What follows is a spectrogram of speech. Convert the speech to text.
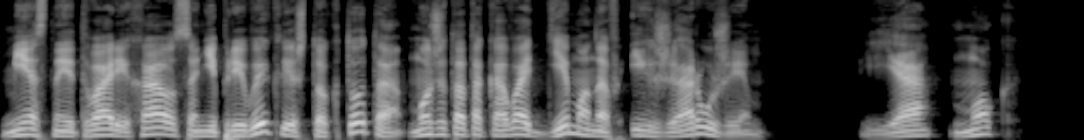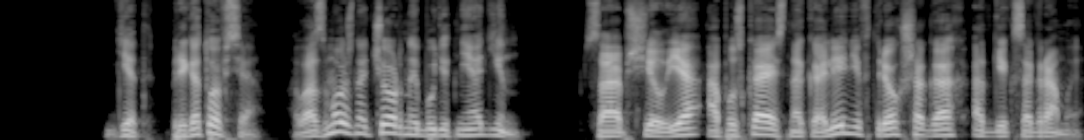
Местные твари хаоса не привыкли, что кто-то может атаковать демонов их же оружием. Я мог. «Дед, приготовься. Возможно, черный будет не один», — сообщил я, опускаясь на колени в трех шагах от гексограммы.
